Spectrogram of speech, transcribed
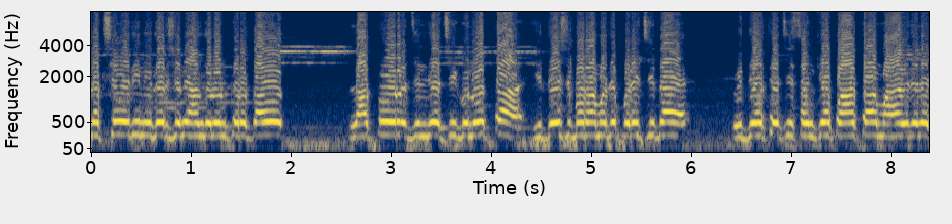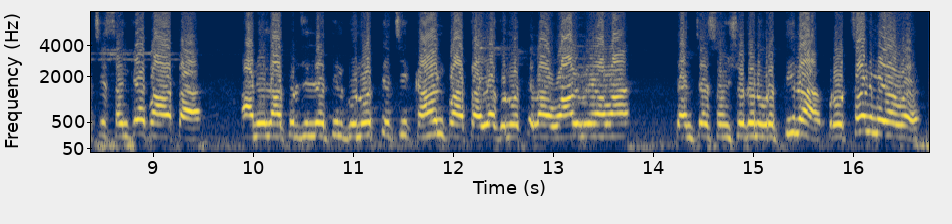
लक्षवेधी निदर्शने आंदोलन करत आहोत. लातूर जिल्ह्याची गुणवत्ता ही देशभरामध्ये परिचित आहे. विद्यार्थ्याची संख्या पाहता महाविद्यालयाची संख्या पाहता आणि लातूर जिल्ह्यातील गुणवत्तेची कान पाहता या गुणवत्तेला वाव मिळावा त्यांच्या संशोधन वृत्तीला प्रोत्साहन मिळावं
